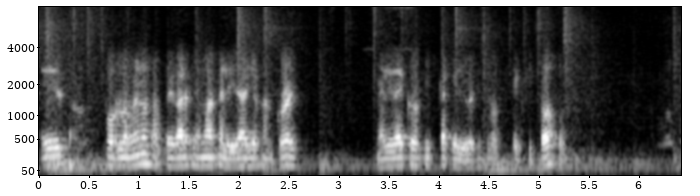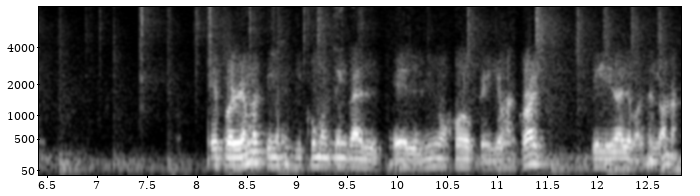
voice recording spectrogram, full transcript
es por lo menos apegarse más a la idea de Johan Cruyff, la idea de Cruyffista que los hizo exitosos. El problema es que no sé si Koeman tenga el, el mismo juego que Johan Cruyff, que la idea de Barcelona,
